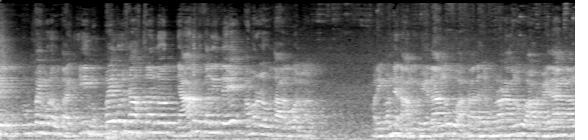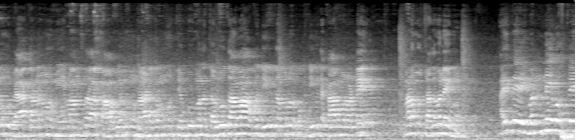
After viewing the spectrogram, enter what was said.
ఐదు. ముప్పై మూడు అవుతాయి. ఈ ముప్పై మూడు శాస్త్రాల్లో జ్ఞానం కలిగితే అమరులు అవుతారు అన్నారు మరి ఇవన్నీ నాలుగు వేదాలు అష్టాదశ పురాణాలు ఆ వేదాంగాలు వ్యాకరణము మీమాంస కావ్యము నాటకము చెప్పు మనం చదువుతామా? ఒక జీవితంలో ఒక జీవిత కాలంలో అంటే మనము చదవలేము. అయితే ఇవన్నీ వస్తే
